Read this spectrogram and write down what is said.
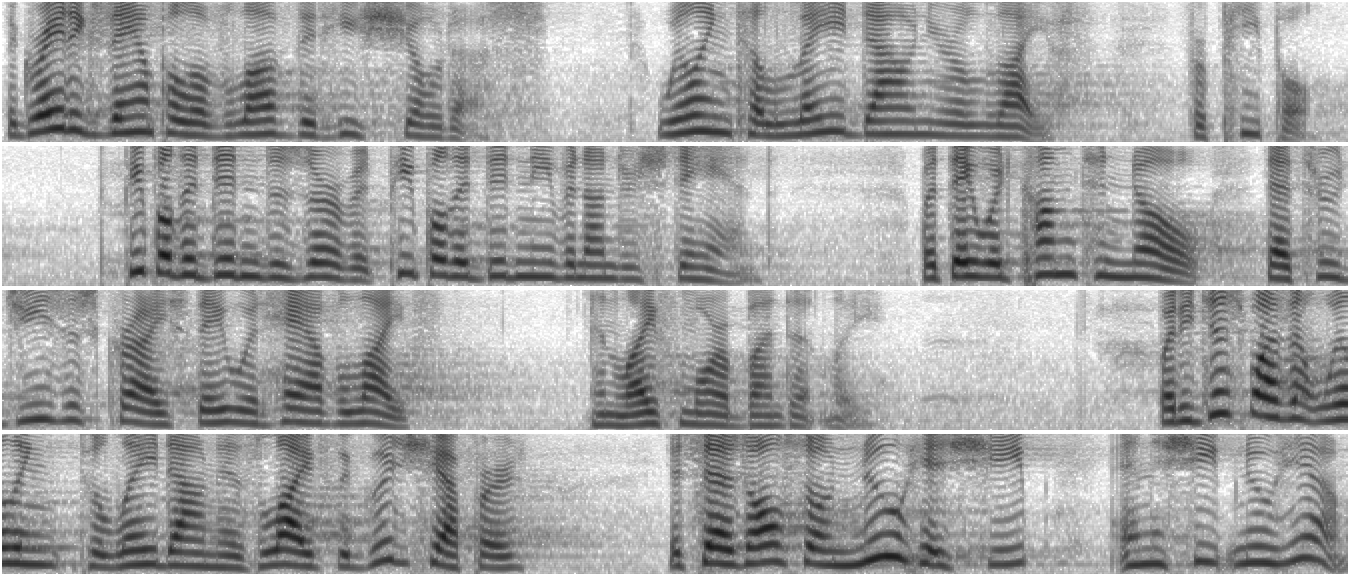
The great example of love that he showed us, willing to lay down your life for people. People that didn't deserve it, people that didn't even understand. But they would come to know that through Jesus Christ they would have life and life more abundantly. But he just wasn't willing to lay down his life. The Good Shepherd, it says, also knew his sheep, and the sheep knew him.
